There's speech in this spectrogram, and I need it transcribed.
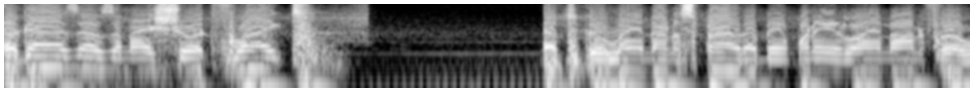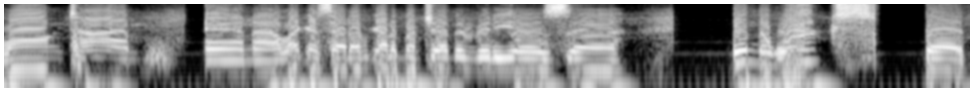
Well guys, that was a nice short flight. Got to go land on a spot I've been wanting to land on for a long time. And uh, like I said, I've got a bunch of other videos uh, in the works, but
